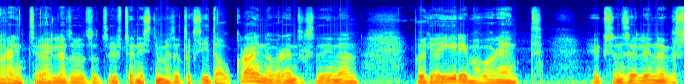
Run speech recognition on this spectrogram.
varianti välja toodud, ühte neist nimetatakse Ida-Ukraina variandiks ja teine on Põhja-Iirimaa variant, üks on selline, kus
